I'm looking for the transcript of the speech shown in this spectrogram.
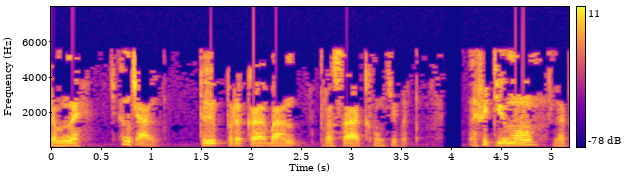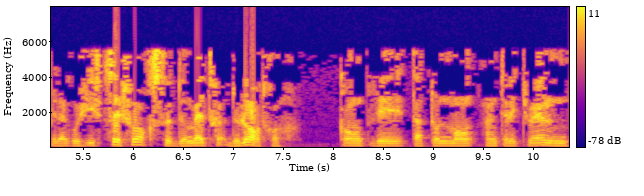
ចំណេះឆ្អិនឆ្អៅទើបប្រកបានប្រសើរក្នុងជីវិត Effectivement, la pédagogie s'efforce de mettre de l'ordre quand les tâtonnements intellectuels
